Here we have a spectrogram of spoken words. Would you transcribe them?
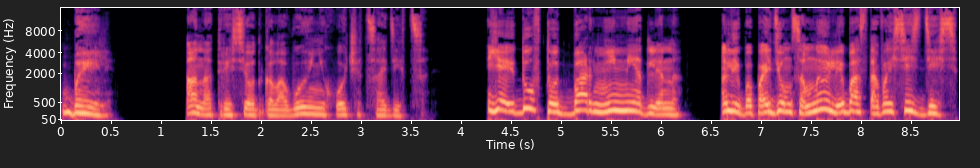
Бейли. Она трясет головой и не хочет садиться. Я иду в тот бар немедленно. Либо пойдем со мной, либо оставайся здесь».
